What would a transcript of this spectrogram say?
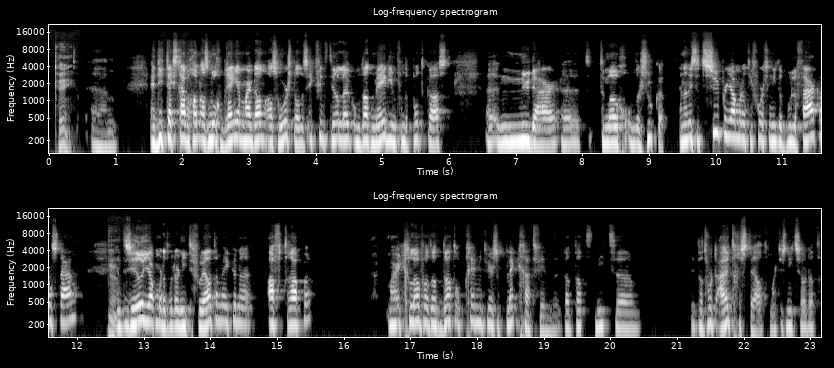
Oké. Okay. Um, en die tekst gaan we gewoon alsnog brengen, maar dan als hoorspel. Dus ik vind het heel leuk om dat medium van de podcast uh, nu daar uh, te mogen onderzoeken. En dan is het super jammer dat die voorstelling niet op boulevard kan staan. Ja. En het is heel jammer dat we er niet de Vuelta mee kunnen aftrappen. maar ik geloof wel dat dat op een gegeven moment weer zijn plek gaat vinden. Dat dat niet. Uh, dat wordt uitgesteld, maar het is niet zo dat.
